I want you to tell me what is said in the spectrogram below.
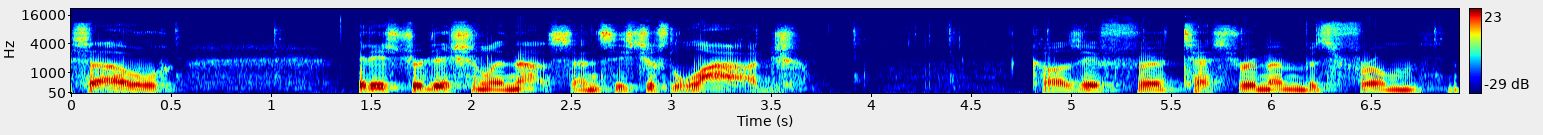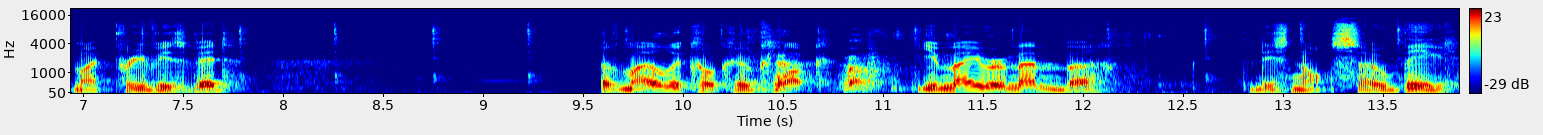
So it is traditional in that sense, it's just large. Because if uh, Tess remembers from my previous vid of my other cuckoo clock, you may remember that it's not so big.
